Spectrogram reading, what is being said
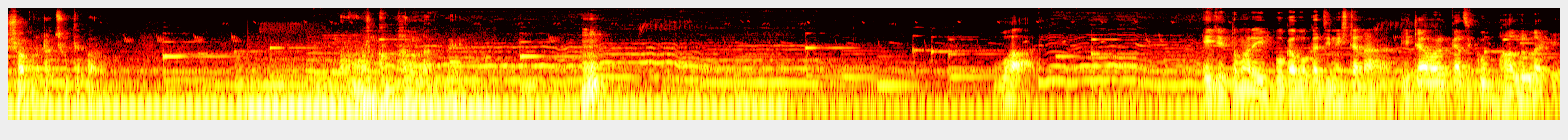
স্বপ্নটা ছুতে পারো। আমার খুব ভালো লাগবে। হুম? এই যে তোমার এই বোকা বোকা জিনিসটা না এটা আমার কাছে খুব ভালো লাগে।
